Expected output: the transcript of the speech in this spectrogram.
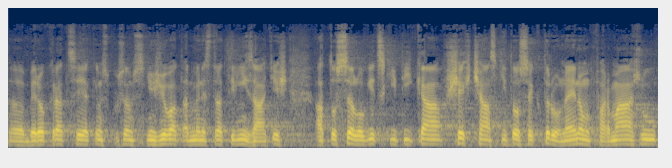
eh, byrokracii, jakým způsobem snižovat administrativní zátěž. A to se logicky týká všech částí toho sektoru, nejenom farmářů,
